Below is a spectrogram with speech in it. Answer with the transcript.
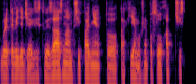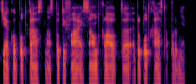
Budete vědět, že existuje záznam, případně to taky je možné poslouchat čistě jako podcast na Spotify, SoundCloud, Apple Podcast a podobně.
